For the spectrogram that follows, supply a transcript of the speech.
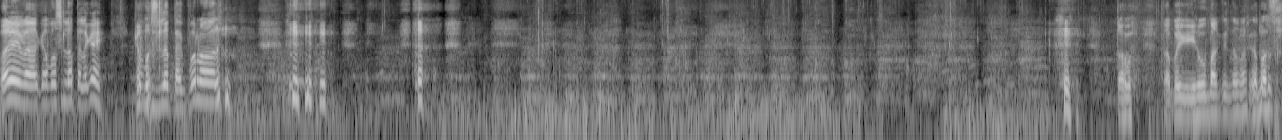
Wala mga kabuslot talaga eh. Kabuslot ng purol. Tapos, tapos ihubak dito mga kabos.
